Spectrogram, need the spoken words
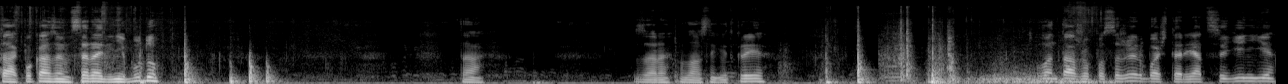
Так, показуємо всередині буду. Так. Зараз власник відкриє. Вантажу пасажир, бачите, ряд сидінь є.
